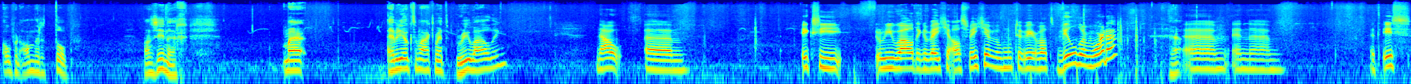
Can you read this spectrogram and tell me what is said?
Op een andere top. Waanzinnig. Maar hebben die ook te maken met rewilding? Nou, ehm, ik zie rewilding een beetje als, weet je, we moeten weer wat wilder worden. Ja. Ehm, en ehm, het is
